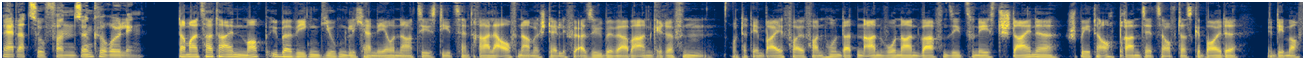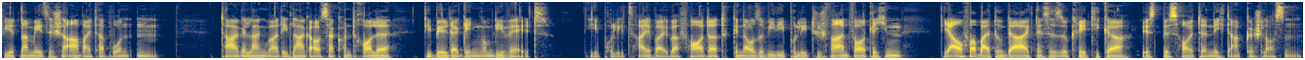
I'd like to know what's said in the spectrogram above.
Mehr dazu von Sönke Röhling. Damals hatte ein Mob überwiegend jugendlicher Neonazis die zentrale Aufnahmestelle für Asylbewerber angegriffen. Unter dem Beifall von hunderten Anwohnern warfen sie zunächst Steine, später auch Brandsätze auf das Gebäude, in dem auch vietnamesische Arbeiter wohnten. Tagelang war die Lage außer Kontrolle, die Bilder gingen um die Welt. Die Polizei war überfordert, genauso wie die politisch Verantwortlichen. Die Aufarbeitung der Ereignisse, so Kritiker, ist bis heute nicht abgeschlossen.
